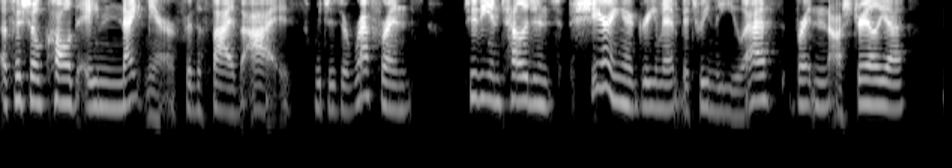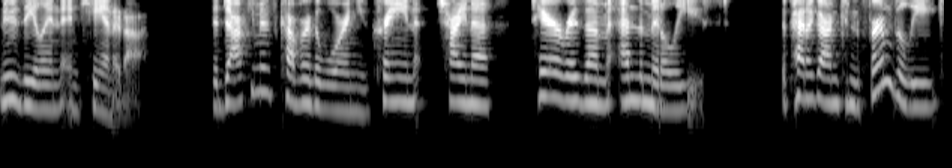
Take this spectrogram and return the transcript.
official called a nightmare for the Five Eyes, which is a reference to the intelligence sharing agreement between the US, Britain, Australia, New Zealand, and Canada. The documents cover the war in Ukraine, China, terrorism, and the Middle East. The Pentagon confirmed the leak,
